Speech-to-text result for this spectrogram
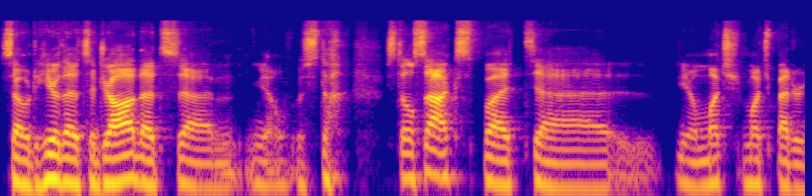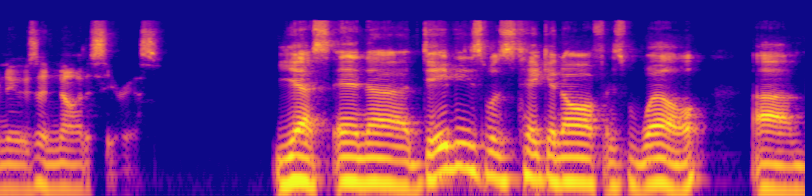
So to hear that it's a jaw that's um, you know st- still sucks but uh, you know much much better news and not as serious. Yes and uh, davies was taken off as well um,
